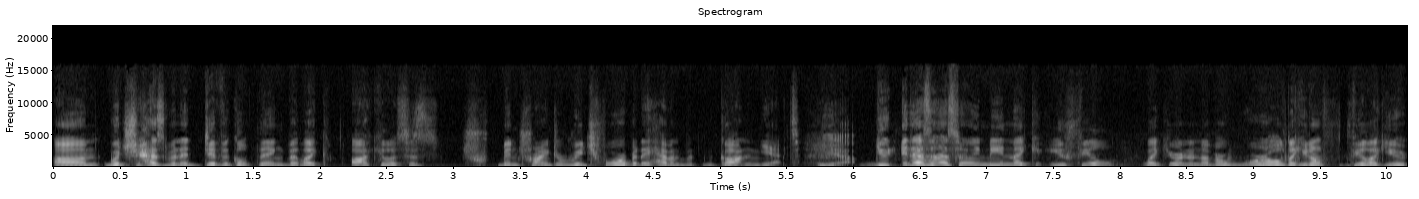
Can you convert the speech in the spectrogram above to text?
um, which has been a difficult thing that like Oculus has tr- been trying to reach for, but they haven't gotten yet. Yeah. You, it doesn't necessarily mean like you feel like you're in another world. Like you don't feel like you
